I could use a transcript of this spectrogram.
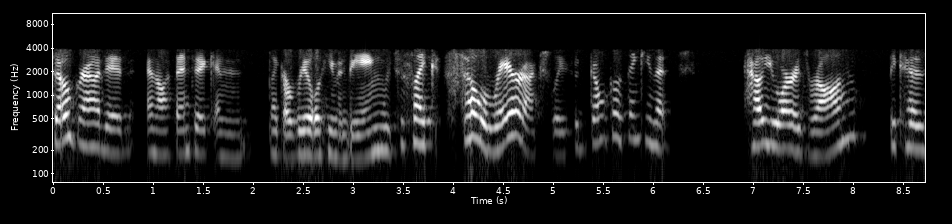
so grounded and authentic and like a real human being, which is like so rare actually. So don't go thinking that how you are is wrong because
